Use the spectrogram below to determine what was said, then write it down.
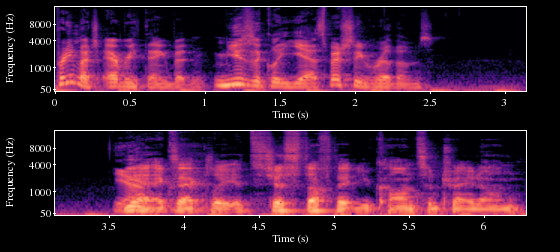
pretty much everything. But musically, yeah, especially rhythms. Yeah. yeah, exactly. It's just stuff that you concentrate on.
